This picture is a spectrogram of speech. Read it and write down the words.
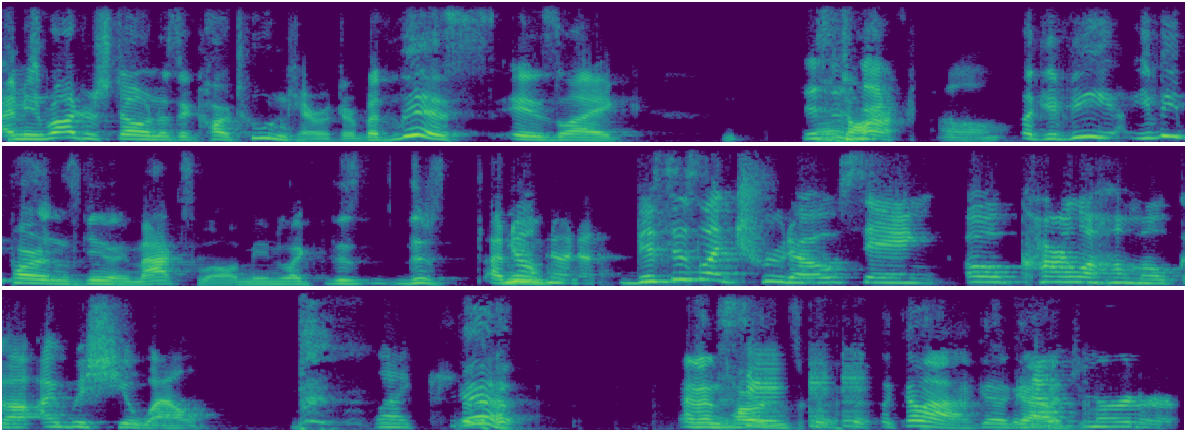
I mean, Roger Stone is a cartoon character, but this is like this is dark. Maxwell. Like if he if he pardons Ghislaine Maxwell, I mean, like this this. I mean, no, no, no. This is like Trudeau saying, "Oh, Karla Homolka, I wish you well." Like yeah, and then pardons. like, come on, get, got murder.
